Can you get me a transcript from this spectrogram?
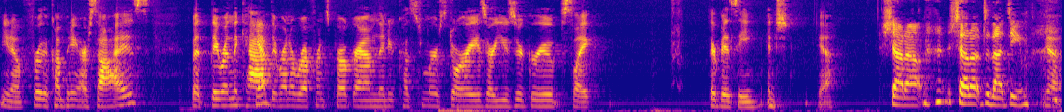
you know for the company our size but they run the cab Yeah. they run a reference program they do customer stories our user groups like they're busy and sh- yeah Shout out, shout out to that team. Yeah, um,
